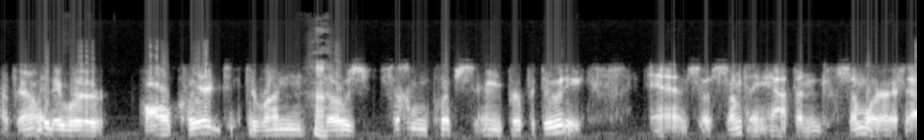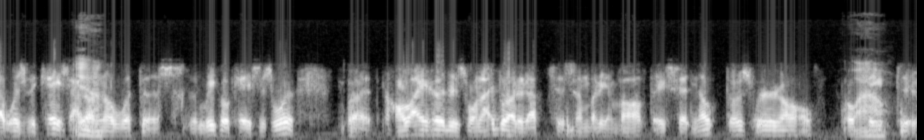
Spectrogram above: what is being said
apparently they were all cleared to run Huh. those film clips in perpetuity. And so something happened somewhere. If that was the case, I Yeah. don't know what the the legal cases were, but all I heard is when I brought it up to somebody involved, they said nope, those were all okay Wow. to.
